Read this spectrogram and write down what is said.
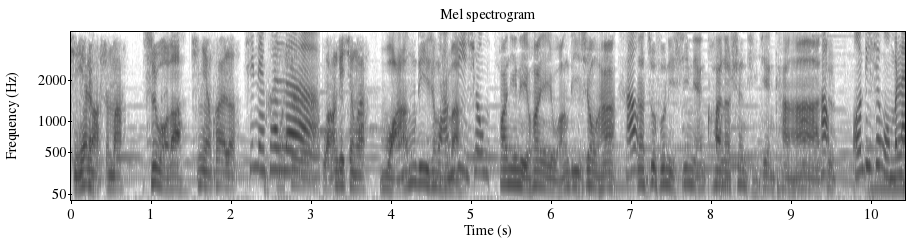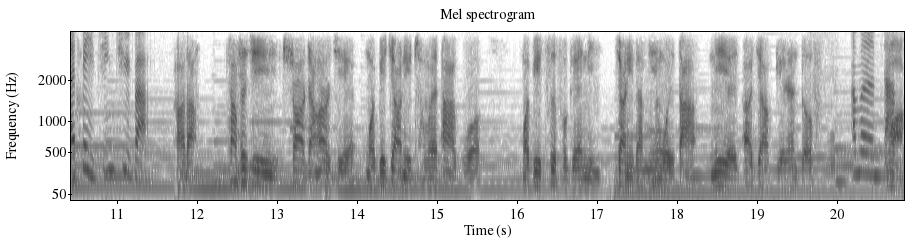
请叶老师吗？是我了。新年快乐！新年快乐！王弟兄啊，王弟兄是吗？王弟兄，欢迎你，欢迎王弟兄哈。好，那祝福你新年快乐，身体健康啊。好，王弟兄，我们来背京剧吧。好的，上世纪十二章二节，我必叫你成为大国。我必赐福给你，叫你的名伟大，你也要叫别人得福。阿门。哇，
